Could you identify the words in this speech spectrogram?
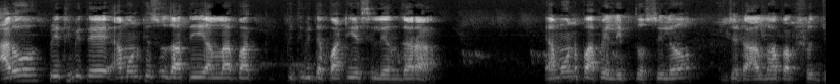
আরও পৃথিবীতে এমন কিছু জাতি আল্লাহ পাক পৃথিবীতে পাঠিয়েছিলেন যারা এমন পাপে লিপ্ত ছিল যেটা আল্লাহ পাক সহ্য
